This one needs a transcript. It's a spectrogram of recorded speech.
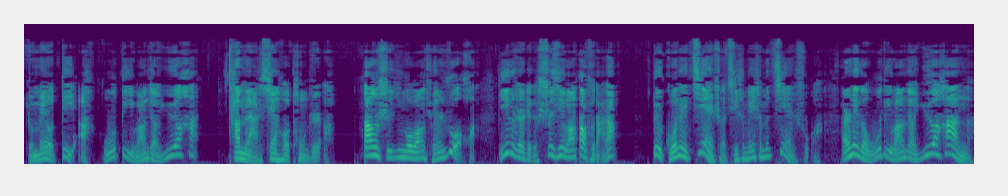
就没有帝啊，无帝王叫约翰，他们俩是先后统治啊。当时英国王权弱化，一个是这个狮心王到处打仗，对国内建设其实没什么建树啊。而那个无帝王叫约翰呢，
